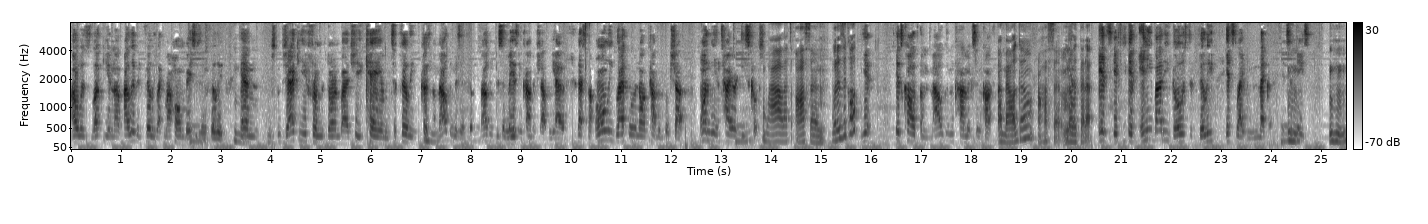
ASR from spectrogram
I was lucky enough. I live in Philly, like my home base is in Philly, and Jackie from Adorned by Chi came to Philly because Amalgam is in Philly. Amalgam is this amazing comic shop we have. That's the only black woman-owned comic book shop on the entire East Coast. Wow, that's awesome. What is it called? Yeah, it's called Amalgam Comics and Coffee. Amalgam? Awesome. I'm gonna look that up. It's if if anybody goes to Philly, it's like Mecca. It's Mhm. amazing. Mm-hmm.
